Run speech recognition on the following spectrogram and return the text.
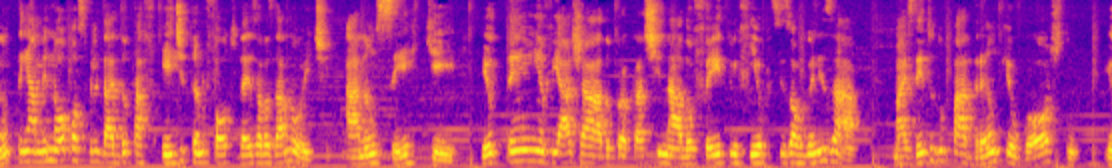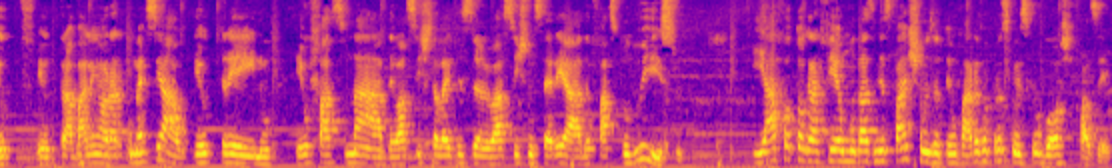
Não tem a menor possibilidade de eu estar editando foto 10 horas da noite. A não ser que eu tenha viajado, procrastinado ou feito, enfim, eu preciso organizar. Mas dentro do padrão que eu gosto, eu, eu trabalho em horário comercial. Eu treino, eu faço nada, eu assisto televisão, eu assisto um seriado, eu faço tudo isso. E a fotografia é uma das minhas paixões. Eu tenho várias outras coisas que eu gosto de fazer.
